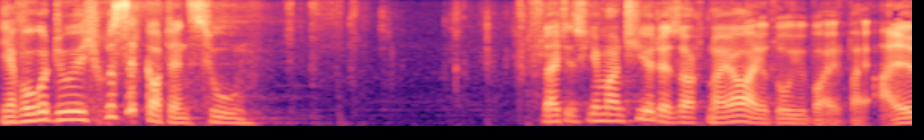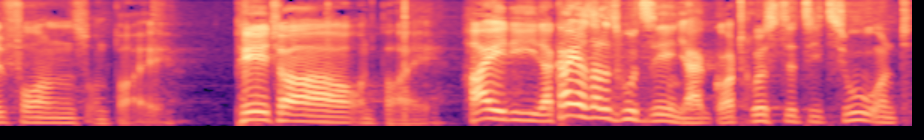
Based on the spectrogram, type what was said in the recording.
Ja, wodurch rüstet Gott denn zu? Vielleicht ist jemand hier, der sagt, naja, so wie bei, bei Alphons und bei Peter und bei Heidi, da kann ich das alles gut sehen. Ja, Gott rüstet sie zu und,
